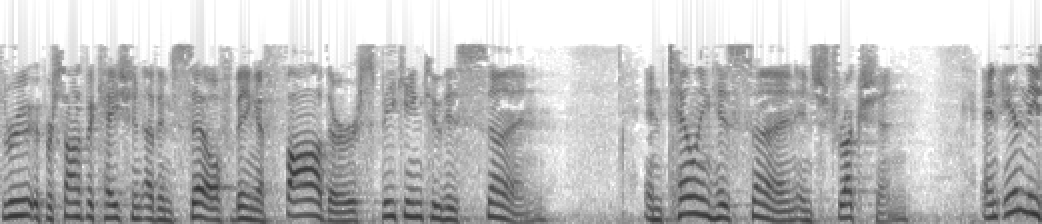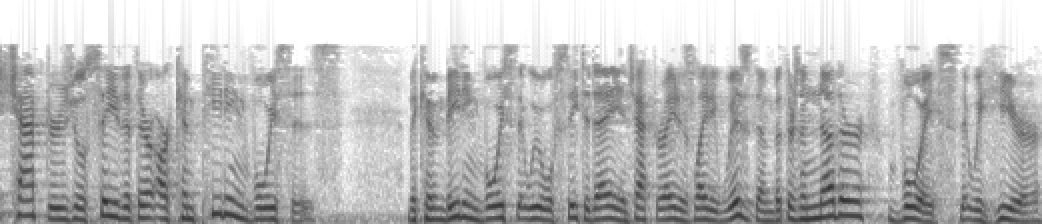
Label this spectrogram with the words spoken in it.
through a personification of himself being a father speaking to his son and telling his son instruction and in these chapters, you'll see that there are competing voices. The competing voice that we will see today in chapter 8 is Lady Wisdom, but there's another voice that we hear,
